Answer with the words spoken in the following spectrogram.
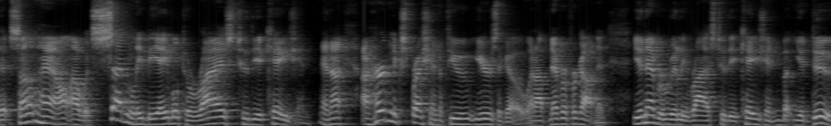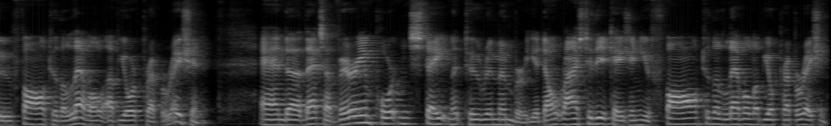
that somehow I would suddenly be able to rise to the occasion. And I, I heard an expression a few years ago, and I've never forgotten it. You never really rise to the occasion, but you do fall to the level of your preparation. And uh, that's a very important statement to remember. You don't rise to the occasion, you fall to the level of your preparation.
